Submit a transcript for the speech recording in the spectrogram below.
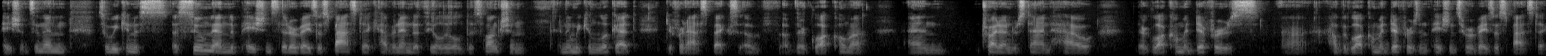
patients. And then, so we can assume then the patients that are vasospastic have an endothelial dysfunction, and then we can look at different aspects of, of their glaucoma and try to understand how their glaucoma differs, uh, how the glaucoma differs in patients who are vasospastic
